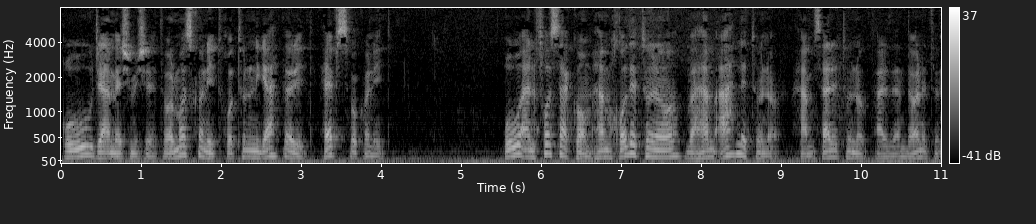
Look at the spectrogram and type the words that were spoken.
قو جمعش میشه. ترمز کنید. خودتون نگه دارید. حفظ بکنید. قو انفسکم. هم خودتونو و هم اهلتونو. همسرتون و فرزندانتون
